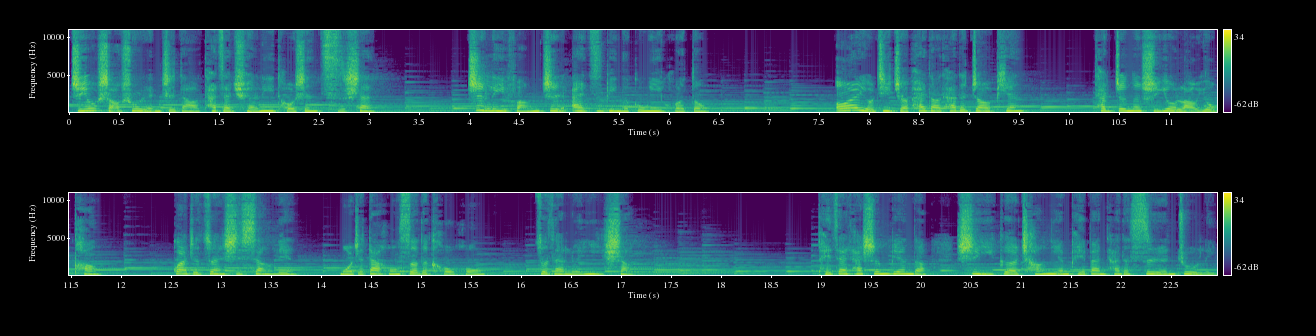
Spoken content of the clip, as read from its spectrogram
只有少数人知道他在全力投身慈善。致力防治艾滋病的公益活动。偶尔有记者拍到他的照片，他真的是又老又胖，挂着钻石项链，抹着大红色的口红，坐在轮椅上。陪在他身边的是一个常年陪伴他的私人助理。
